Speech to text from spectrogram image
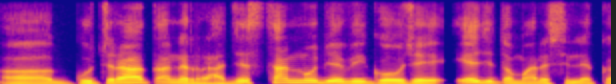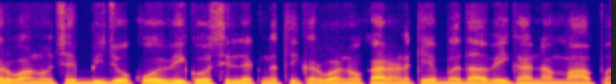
ગુજરાત અને રાજસ્થાનનો જે વીઘો છે, એ જ તમારે સિલેક્ટ કરવાનો છે. બીજો કોઈ વીઘો સિલેક્ટ નથી કરવાનો, કારણ કે બધા વીઘાના માપ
